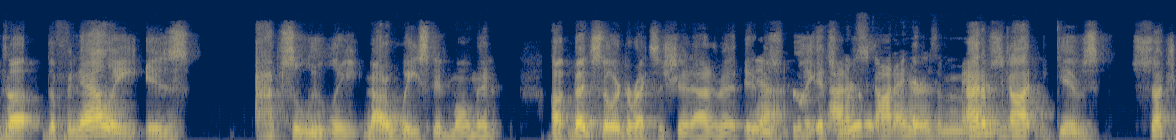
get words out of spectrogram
the the finale is absolutely not a wasted moment. Uh, ben Stiller directs the shit out of it. It was really it's Adam really, Scott, I hear, is amazing. Adam Scott gives such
